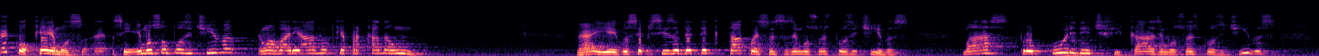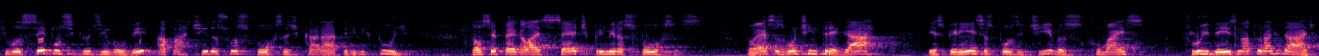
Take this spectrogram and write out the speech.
É qualquer emoção. É, assim, emoção positiva é uma variável que é para cada um. Né? E aí você precisa detectar quais são essas emoções positivas. Mas procure identificar as emoções positivas que você conseguiu desenvolver a partir das suas forças de caráter e virtude. Então você pega lá as sete primeiras forças. Então essas vão te entregar experiências positivas com mais fluidez e naturalidade.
